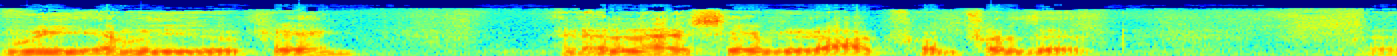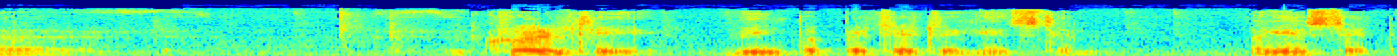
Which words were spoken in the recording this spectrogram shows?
we Ahmadis were praying, and Allah has saved Iraq from further uh, cruelty being perpetrated against him, against it.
